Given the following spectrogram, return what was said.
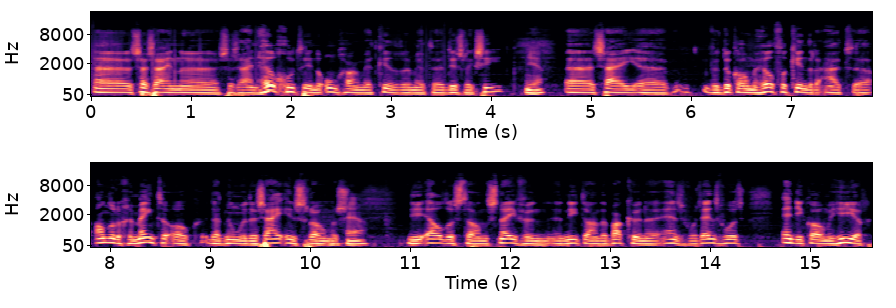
Eh, ze, zijn, eh, ze zijn heel goed in de omgang met kinderen met eh, dyslexie. Ja. Zij, er komen heel veel kinderen uit andere gemeenten ook. Dat noemen we de zij-instromers. Ja. Die elders dan sneven niet aan de bak kunnen enzovoort enzovoort. En die komen hier.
